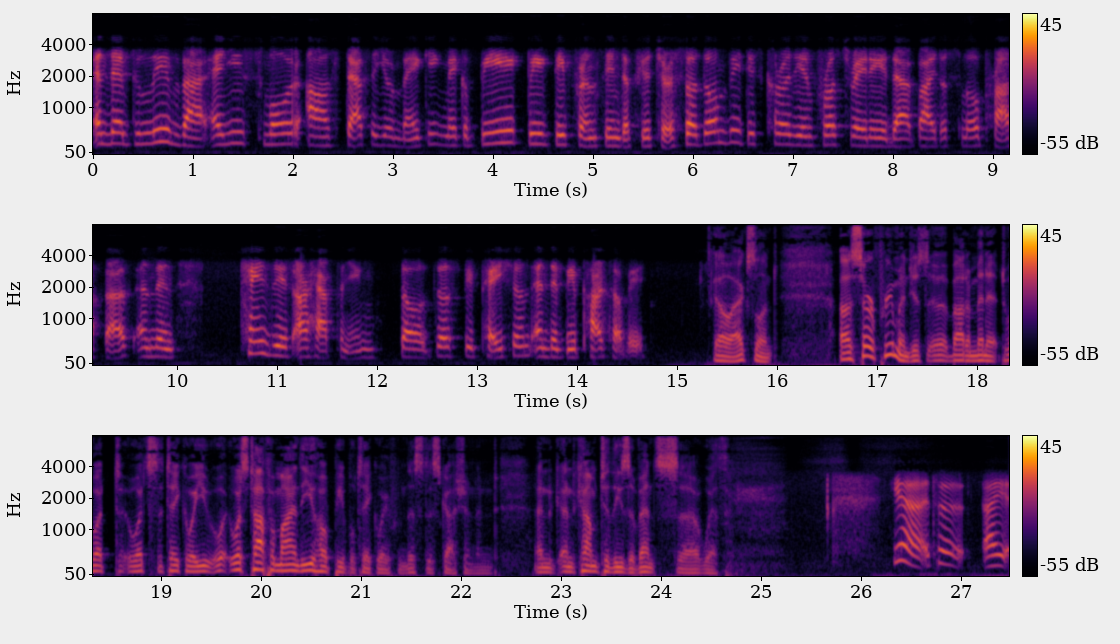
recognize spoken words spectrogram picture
and then believe that any small uh, steps that you're making make a big, big difference in the future. So don't be discouraged and frustrated that by the slow process, and then changes are happening. So just be patient and then be part of it. Oh, excellent, uh, Sara Freeman. Just uh, about a minute. What what's the takeaway? You what's top of mind that you hope people take away from this discussion and and and come to these events uh, with? Yeah, it's a I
